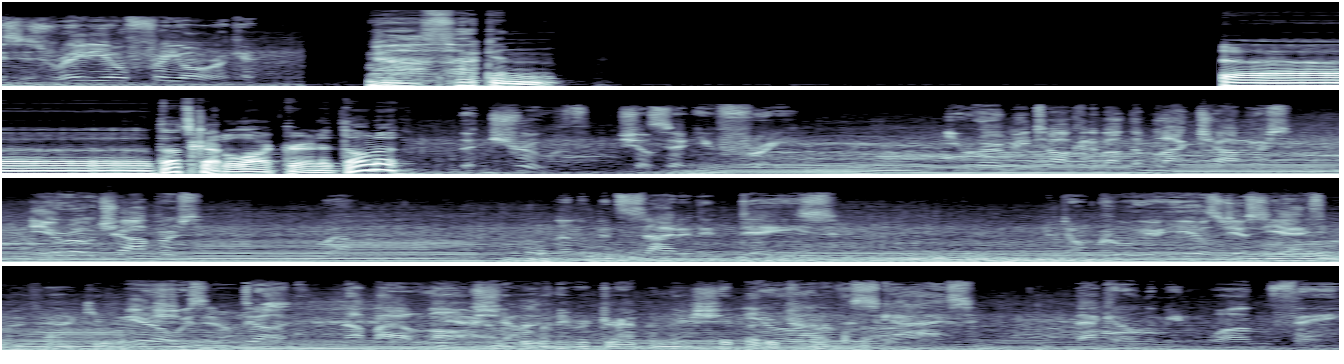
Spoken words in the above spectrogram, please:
This is Radio Free Oregon. Ah, fucking. Uh, that's got a locker in it, don't it? The truth shall set you free. You heard me talking about the black choppers? Nero choppers? Well, none have been sighted in days. But don't cool your heels just yet. Nero isn't done, not by a long shot. When they were dropping their shit, Nero out of the skies. That can only mean one thing.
